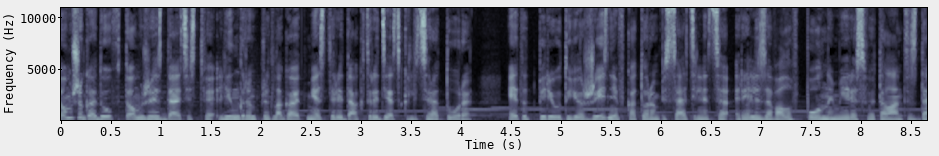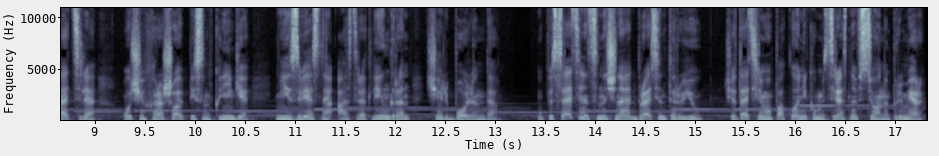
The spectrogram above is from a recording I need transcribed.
том же году, в том же издательстве, Лингрен предлагают место редактора детской литературы. Этот период ее жизни, в котором писательница реализовала в полной мере свой талант издателя, очень хорошо описан в книге «Неизвестная Астрид Лингрен. Чель Болленда». У писательницы начинают брать интервью. Читателям и поклонникам интересно все, например,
